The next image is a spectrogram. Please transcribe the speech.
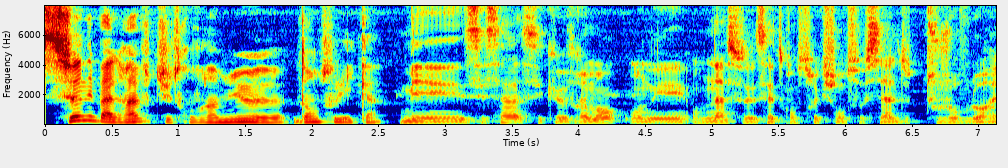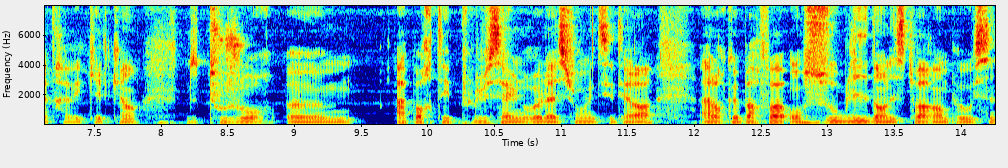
Ce n'est pas grave, tu trouveras mieux euh, dans tous les cas. Mais c'est ça, c'est que vraiment, on, est, on a ce- cette construction sociale de toujours vouloir être avec quelqu'un, de toujours euh, apporter plus à une relation, etc. Alors que parfois, on s'oublie dans l'histoire un peu aussi.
